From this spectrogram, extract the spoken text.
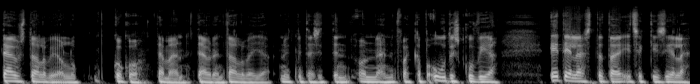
täystalvi ollut koko tämän täyden talven ja nyt mitä sitten on nähnyt vaikkapa uutiskuvia etelästä tai itsekin siellä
